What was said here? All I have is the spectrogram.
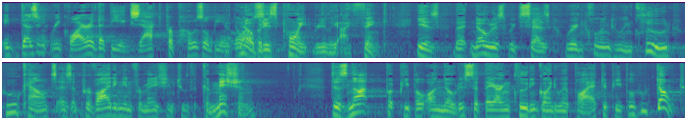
It doesn't require that the exact proposal be endorsed. No, but his point, really, I think, is that notice which says we're including to include who counts as providing information to the commission does not put people on notice that they are including going to apply it to people who don't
